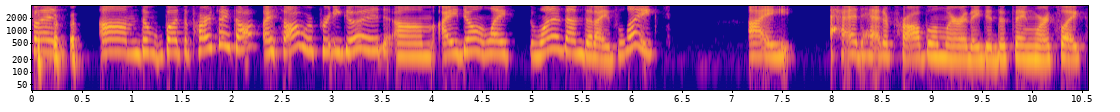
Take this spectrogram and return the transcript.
But um, the but the parts I thought I saw were pretty good. Um, I don't like one of them that I liked. I had had a problem where they did the thing where it's like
